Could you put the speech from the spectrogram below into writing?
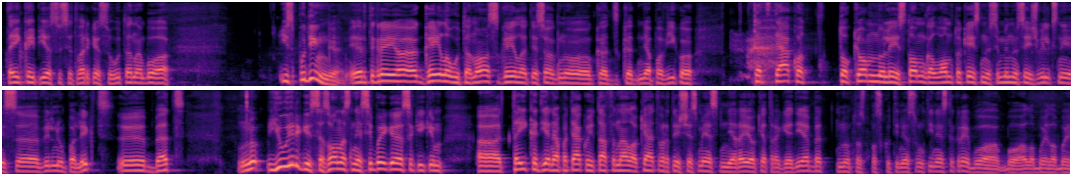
tai, kaip jie susitvarkė su Utena, buvo įspūdinga. Ir tikrai e, gaila Utenos, gaila tiesiog, nu, kad, kad nepavyko, kad teko tokiom nuleistom galvom, tokiais nusiminusiais žvilgsniais e, Vilnių palikti, bet nu, jų irgi sezonas nesibaigė, sakykime, tai, kad jie nepateko į tą finalo ketvirtą iš esmės nėra jokia tragedija, bet nu, tos paskutinės rungtynės tikrai buvo, buvo labai labai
